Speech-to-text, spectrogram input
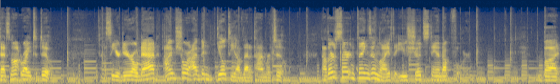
That's not right to do. I see your dear old dad. I'm sure I've been guilty of that a time or two. Now, there's certain things in life that you should stand up for, but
